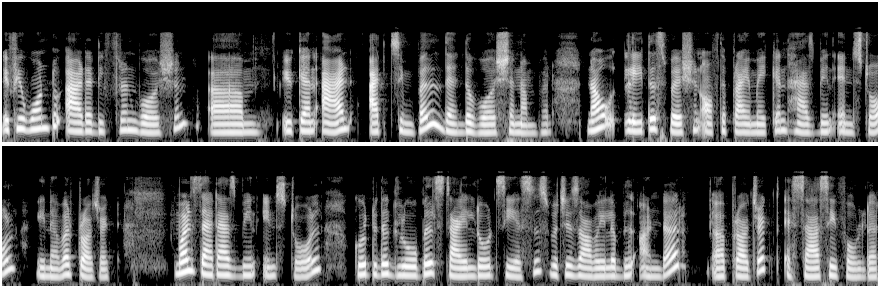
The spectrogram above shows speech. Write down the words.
If you want to add a different version, um, you can add at simple then the version number. Now latest version of the prime icon has been installed in our project. Once that has been installed, go to the global style.css which is available under uh, project src folder.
